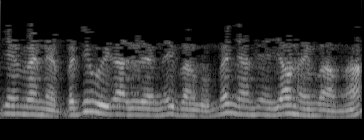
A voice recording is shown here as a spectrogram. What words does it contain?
ပြင်းမဲ့နဲ့ပฏิဝိဒဆိုတဲ့နိဗ္ဗာန်ကိုမဉ္ဇဉ်ဖြင့်ရောက်နိုင်ပါမလား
